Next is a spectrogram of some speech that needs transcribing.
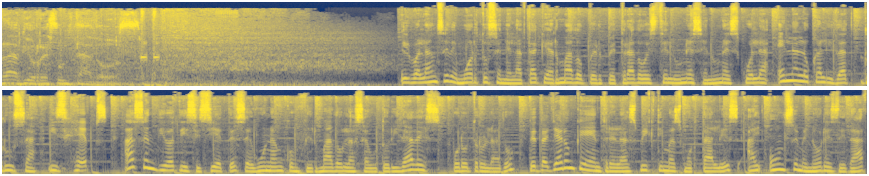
Radio Resultados. El balance de muertos en el ataque armado perpetrado este lunes en una escuela en la localidad rusa Izhevsk ascendió a 17 según han confirmado las autoridades. Por otro lado, detallaron que entre las víctimas mortales hay 11 menores de edad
